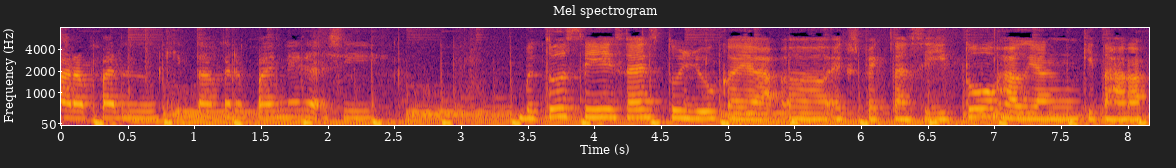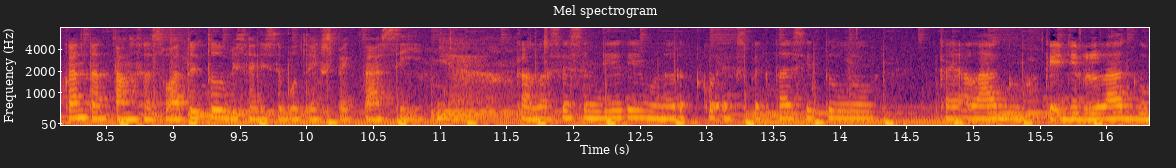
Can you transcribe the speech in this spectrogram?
harapan kita ke depannya gak sih? Betul sih, saya setuju kayak eh, ekspektasi itu hal yang kita harapkan tentang sesuatu itu bisa disebut ekspektasi. Ya. Kalau saya sendiri menurutku ekspektasi tuh kayak lagu, kayak judul lagu.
